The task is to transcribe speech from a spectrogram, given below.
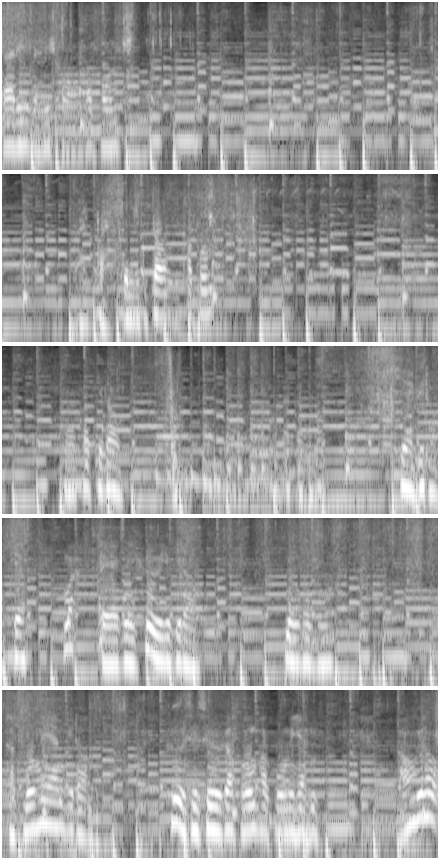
ตาดีก็ที่ปอครับผมไปไปเป็นลิงโต้นครับผมครับพี่น้องเชียร์พี่น้องเชียร์มาแตกนี่คืออยู่พี่น้องมึงครับผมหักบูเมีนพี่น้องคือซื่อๆครับผมหักบูเมีน เอาพี่น้อง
